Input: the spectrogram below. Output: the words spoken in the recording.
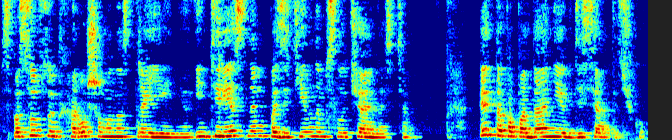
способствует хорошему настроению, интересным позитивным случайностям. Это попадание в десяточку.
